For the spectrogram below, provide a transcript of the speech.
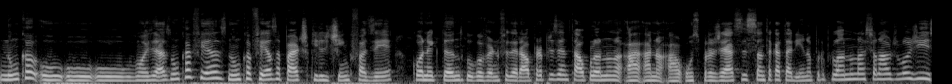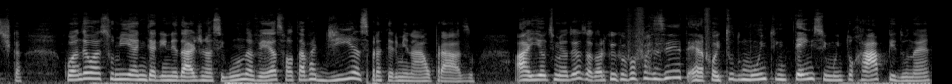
nunca o, o, o, Moisés nunca fez, nunca fez a parte que ele tinha que fazer conectando com o governo federal para apresentar o plano, a, a, a, os projetos de Santa Catarina para o Plano Nacional de Logística. Quando eu assumi a interinidade na segunda vez, faltava dias para terminar o prazo. Aí eu disse, meu Deus, agora o que, eu vou fazer? É, foi tudo muito intenso e muito rápido, né?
